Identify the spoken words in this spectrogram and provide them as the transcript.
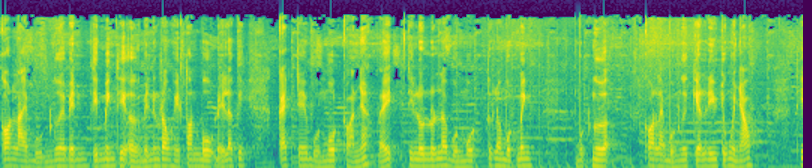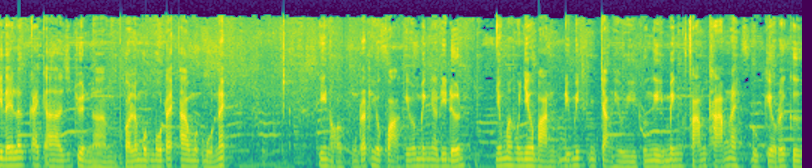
Còn lại bốn người bên team mình thì ở bên đường rồng hết toàn bộ. Đấy là cái cách chơi 41 các bạn nhé đấy thì luôn luôn là 41 tức là một mình một ngựa. Còn lại bốn người kia là đi chung với nhau. Thì đây là cách uh, di chuyển uh, gọi là một một đấy à một bốn đấy. Thì nó cũng rất hiệu quả khi mà mình uh, đi đơn nhưng mà có nhiều bạn đi mít chẳng hiểu gì cứ nghĩ mình phám thám này đủ kiểu đấy cứ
